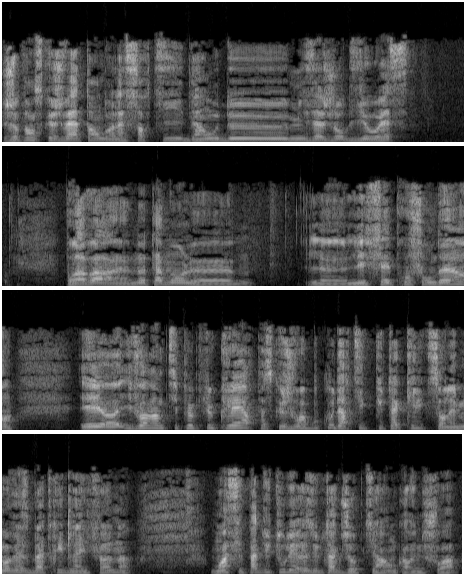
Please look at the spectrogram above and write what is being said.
Je pense que je vais attendre la sortie d'un ou deux mises à jour d'iOS pour avoir euh, notamment l'effet profondeur et y voir un petit peu plus clair parce que je vois beaucoup d'articles putaclic sur les mauvaises batteries de l'iPhone. Moi, c'est pas du tout les résultats que j'obtiens, encore une fois.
